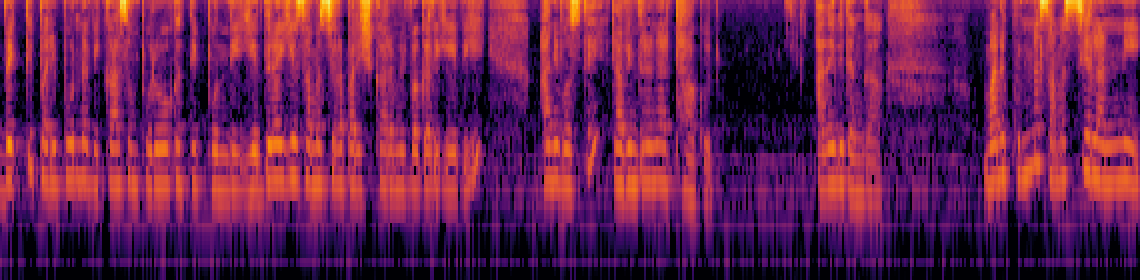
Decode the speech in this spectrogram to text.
వ్యక్తి పరిపూర్ణ వికాసం పురోగతి పొంది ఎదురయ్యే సమస్యల పరిష్కారం ఇవ్వగలిగేది అని వస్తే రవీంద్రనాథ్ ఠాగూర్. అదేవిధంగా మనకున్న సమస్యలన్నీ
